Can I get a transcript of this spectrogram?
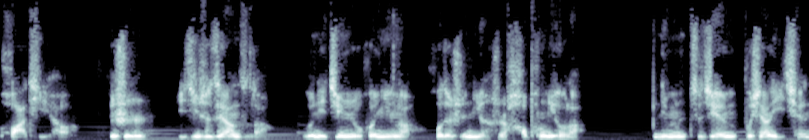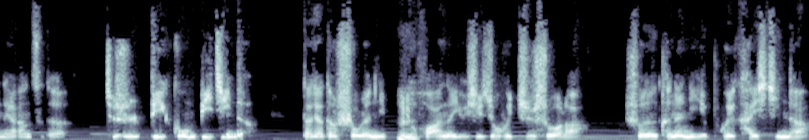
话题哈，就是已经是这样子了。如果你进入婚姻了，或者是你是好朋友了，你们之间不像以前那样子的。就是毕恭毕敬的，大家都熟人，你有话呢，有些就会直说了，说的可能你也不会开心的。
